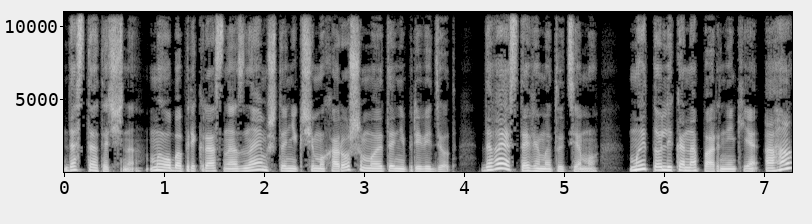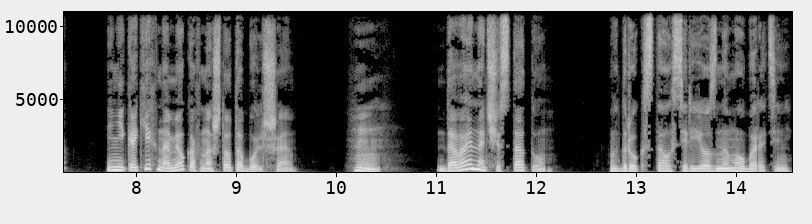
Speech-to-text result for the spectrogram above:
«Достаточно. Мы оба прекрасно знаем, что ни к чему хорошему это не приведет. Давай оставим эту тему. Мы только напарники, ага, и никаких намеков на что-то большее». «Хм, давай на чистоту». Вдруг стал серьезным оборотень.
